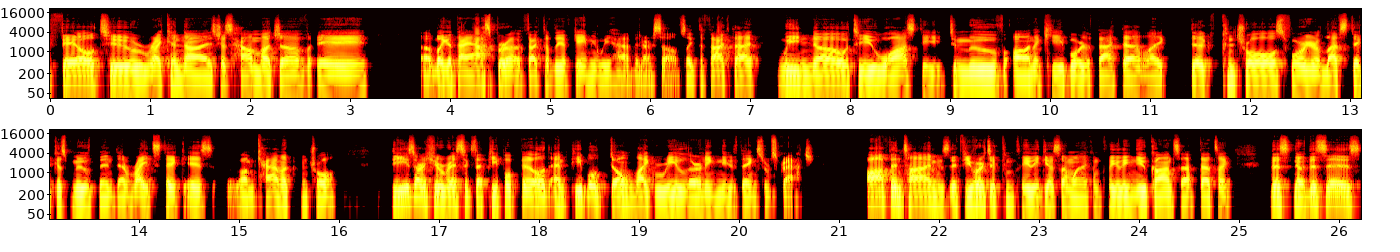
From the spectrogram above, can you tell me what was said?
fail to recognize just how much of a uh, like a diaspora effectively of gaming we have in ourselves. Like the fact that we know to WASD to move on a keyboard, the fact that like the controls for your left stick is movement and right stick is um, camera control these are heuristics that people build, and people don't like relearning new things from scratch. Oftentimes, if you were to completely give someone a completely new concept, that's like this. No, this is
